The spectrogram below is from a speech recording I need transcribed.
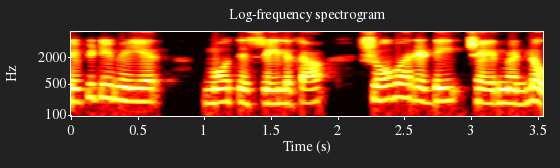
deputy mayor Mothe Srilatha Shobha Reddy చైర్మన్లు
